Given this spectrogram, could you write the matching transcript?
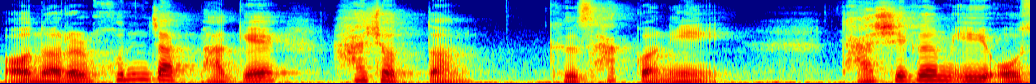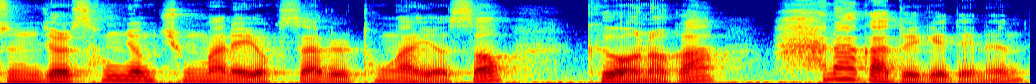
언어를 혼잡하게 하셨던 그 사건이 다시금 이 오순절 성령 충만의 역사를 통하여서 그 언어가 하나가 되게 되는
